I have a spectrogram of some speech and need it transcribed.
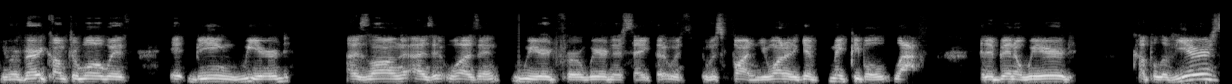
You were very comfortable with it being weird as long as it wasn't weird for weirdness sake that it was it was fun. You wanted to give make people laugh. It had been a weird couple of years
